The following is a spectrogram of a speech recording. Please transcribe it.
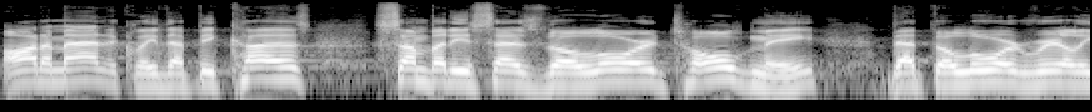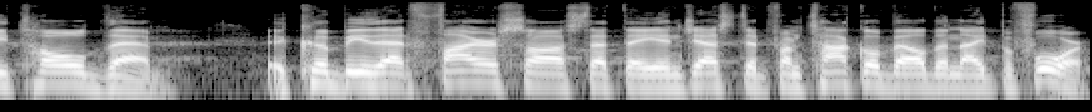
automatically that because somebody says, The Lord told me, that the Lord really told them. It could be that fire sauce that they ingested from Taco Bell the night before.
